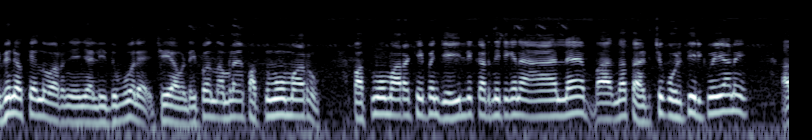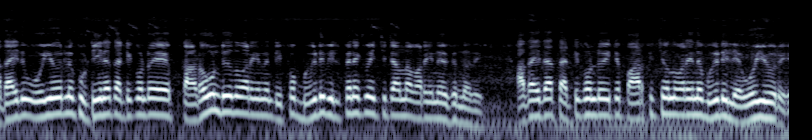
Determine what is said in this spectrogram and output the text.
ഇവനൊക്കെ എന്ന് പറഞ്ഞു കഴിഞ്ഞാൽ ഇതുപോലെ ചെയ്യാൻ വേണ്ടി ഇപ്പം നമ്മളെ പത്മൂമാറും പത്മകുമാറൊക്കെ ഇപ്പം ജയിലിൽ കിടന്നിട്ട് ഇങ്ങനെ ആലെ എന്നാ തടിച്ച് കൊഴുത്തിരിക്കുകയാണ് അതായത് ഓയൂരിൽ കുട്ടീനെ തട്ടിക്കൊണ്ടുപോയി കടവുണ്ട് എന്ന് പറയുന്നുണ്ട്. ഇപ്പോൾ വീട് വിൽപ്പനയ്ക്ക് വെച്ചിട്ടാണെന്ന് പറയുന്നത് നിൽക്കുന്നത് അതായത് ആ തട്ടിക്കൊണ്ടുപോയിട്ട് പാർപ്പിച്ചു എന്ന് പറയുന്ന വീടില്ലേ ഓയൂർ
